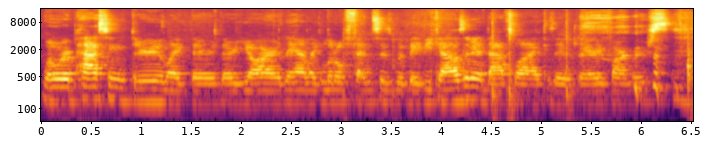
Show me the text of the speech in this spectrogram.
when we were passing through like their their yard, they had like little fences with baby cows in it. That's why, because they were dairy farmers.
